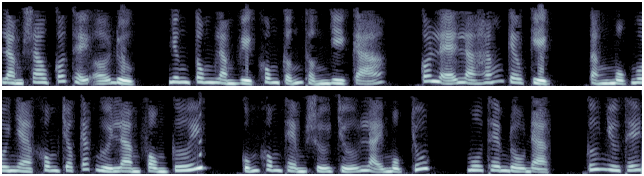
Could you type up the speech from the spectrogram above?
làm sao có thể ở được, nhưng Tông làm việc không cẩn thận gì cả, có lẽ là hắn keo kiệt, tặng một ngôi nhà không cho các người làm phòng cưới, cũng không thèm sửa chữa lại một chút, mua thêm đồ đạc, cứ như thế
